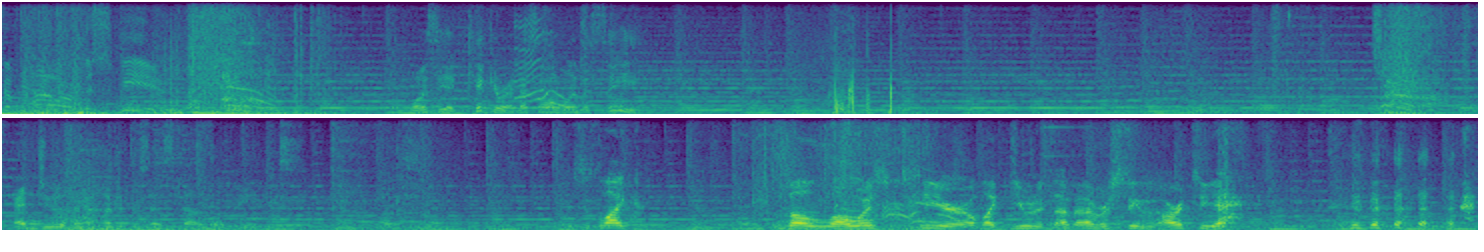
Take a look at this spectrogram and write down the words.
The power of the spear. I want to see a Kikirat. That's all I wanted to see. That Judas and 100% stuns OP. This is like the lowest tier of like units I've ever seen in RTA.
